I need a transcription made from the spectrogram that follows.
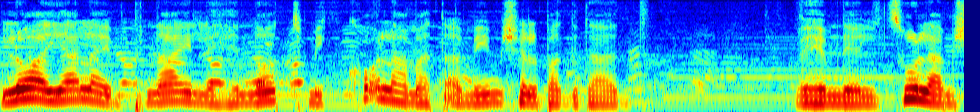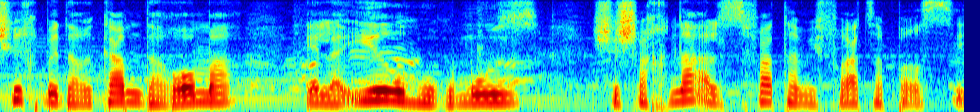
לא היה להם פנאי ליהנות מכל המטעמים של בגדד, והם נאלצו להמשיך בדרכם דרומה אל העיר הורמוז ששכנה על שפת המפרץ הפרסי.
